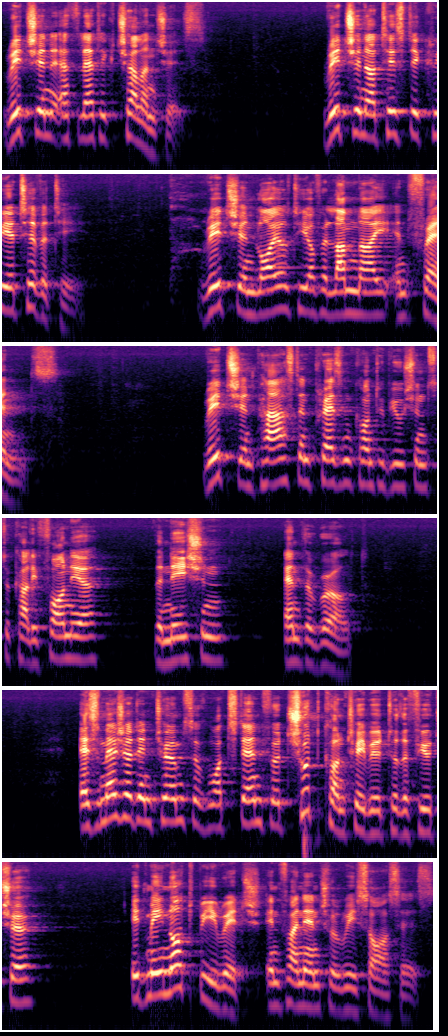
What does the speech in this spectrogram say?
rich in athletic challenges, rich in artistic creativity, rich in loyalty of alumni and friends, rich in past and present contributions to California, the nation, and the world. As measured in terms of what Stanford should contribute to the future, it may not be rich in financial resources,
